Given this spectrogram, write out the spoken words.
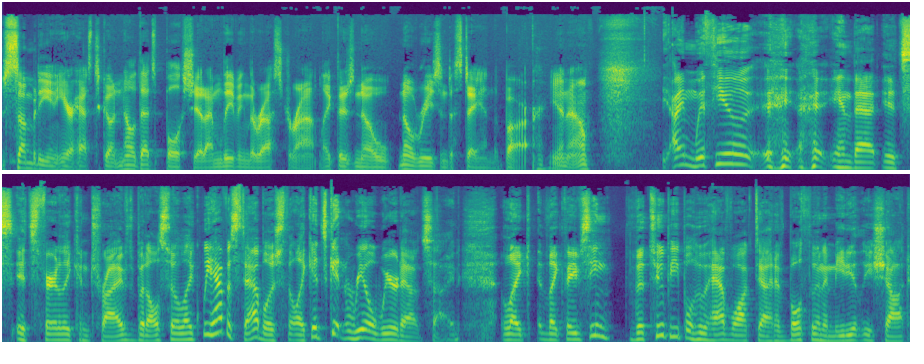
somebody in here has to go, no, that's bullshit. I'm leaving the restaurant. Like there's no no reason to stay in the bar, you know? I'm with you in that it's it's fairly contrived, but also like we have established that like it's getting real weird outside. Like like they've seen the two people who have walked out have both been immediately shot.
